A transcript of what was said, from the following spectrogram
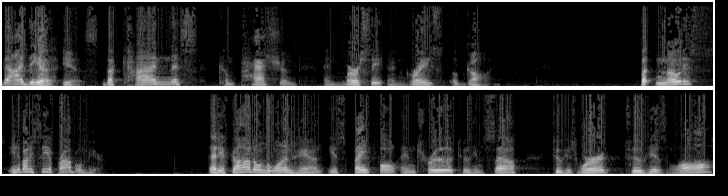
The idea is the kindness, compassion, and mercy and grace of God. But notice, anybody see a problem here? That if God, on the one hand, is faithful and true to himself, to his word, to his law,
